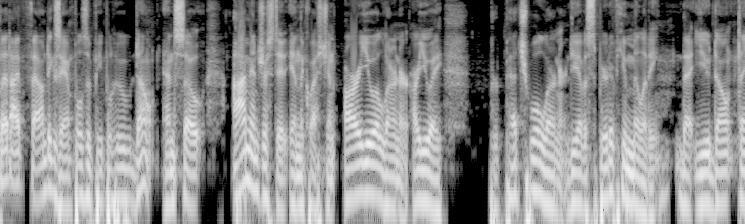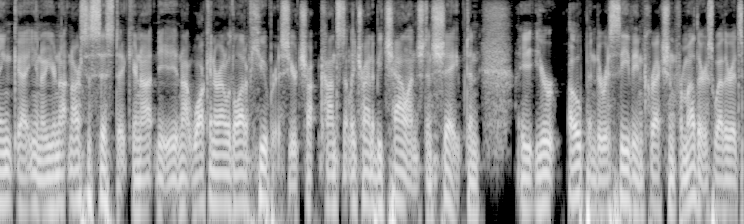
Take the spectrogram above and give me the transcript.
But I've found examples of people who don't, and so I'm interested in the question: Are you a learner? Are you a perpetual learner? Do you have a spirit of humility that you don't think uh, you know? You're not narcissistic. You're not you're not walking around with a lot of hubris. You're tr- constantly trying to be challenged and shaped, and you're open to receiving correction from others, whether it's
